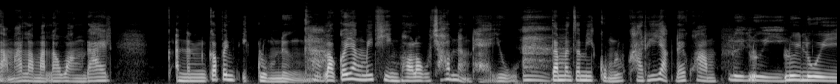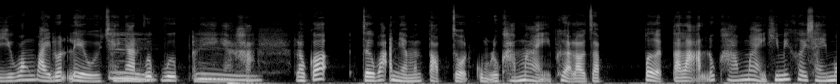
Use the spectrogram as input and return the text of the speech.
สามารถระมัดระวังได้ อันนั้นก็เป็นอีกกลุ่มหนึ่งค่ะเราก็ยังไม่ทิ้งเพราะเราชอบหนังแท้อยู่อ่าแต่มันจะมีกลุ่มลูกค้าที่อยากได้ความลุยๆลุยลุยว่องไวรวดเร็ว ใช้งานอืมวึบวึบอะไรอย่างเงี้ยค่ะอืมเราก็เจอว่าอันเนี้ยมันตอบโจทย์กลุ่มลูกค้าใหม่เผื่อเราจะเปิดตลาดลูกค้าใหม่ที่ไม่เคยใช้โม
